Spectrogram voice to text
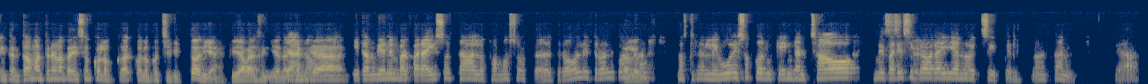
intentado mantener una tradición con los, con los coches Victoria, que ya parece que ya también no. ya... Y también en Valparaíso estaban los famosos eh, troles, troles, ¿cómo se Trolebús. llaman? Los trolebús, esos con que enganchados, me parece Sí. que ahora ya no existen, no están, ya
